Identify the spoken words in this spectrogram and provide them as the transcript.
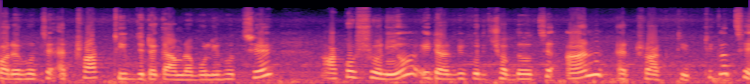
পরে হচ্ছে অ্যাট্রাকটিভ যেটাকে আমরা বলি হচ্ছে আকর্ষণীয়। এটার বিপরীত শব্দ হচ্ছে আনঅ্যাট্রাকটিভ ঠিক আছে?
